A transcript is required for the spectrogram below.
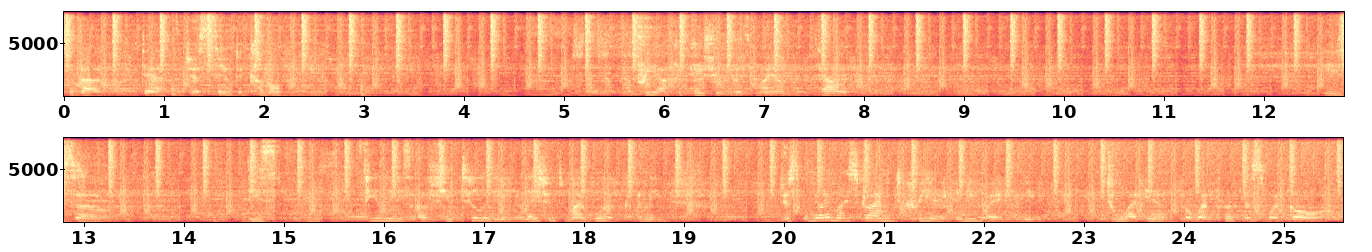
thoughts about death just seemed to come over me. A preoccupation with my own mortality. These, uh, these feelings of futility in relation to my work. I mean, just what am I striving to create anyway? I mean, to what end, for what purpose, what goal?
